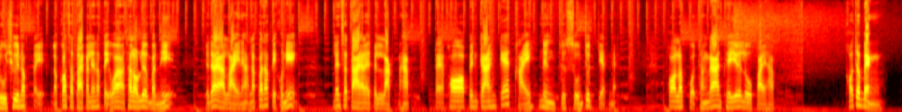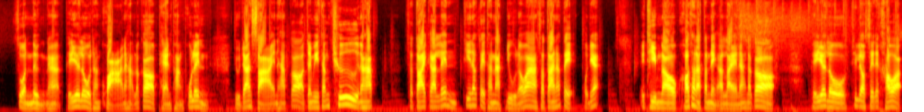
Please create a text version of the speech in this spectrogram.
ดูชื่อนักเตะ แล้วก็สไตล์การเล่นนักเตะว่าถ้าเราเลือกแบบนี้จะได้อะไรนะ แล้วก็นักเตะคนนี้เล่นสไตล์อะไรเป็นหลักนะครับ แต่พอเป็นการแก้ไข 1.0.7 เนี่ย พอเรากดทางด้าน player low ไปครับ เขาจะแบ่งส่วนหนึ่งนะฮะ player low ทางขวานะครับ แล้วก็แผนผังผู้เล่นอยู่ด้านซ้ายนะครับ ก็จะมีทั้งชื่อนะครับ สไตล์การเล่นที่นักเตะถนัดอยู่นะว่าสไตล์นักเตะคนเนี้ยไอทีมเราเขาถนัดตำแหน่งอะไรนะ แล้วก็ player low ที่เราเซตให้เขาอะ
